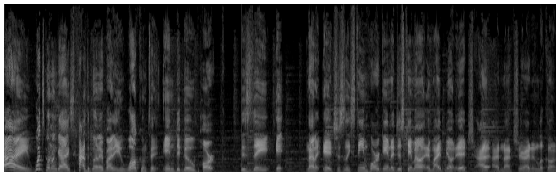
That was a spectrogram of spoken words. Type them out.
Hi, what's going on, guys? How's it going, everybody? Welcome to Indigo Park. This is a it, not an itch. This is a Steam horror game that just came out. It might be on itch. I, I'm not sure. I didn't look on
